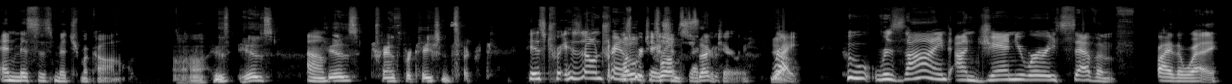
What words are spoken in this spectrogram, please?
and Mrs. Mitch McConnell. Uh huh. His his Um, his transportation secretary. his tra- his own transportation Trump's sec- secretary, Yeah. right? Who resigned on January seventh. By the way,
